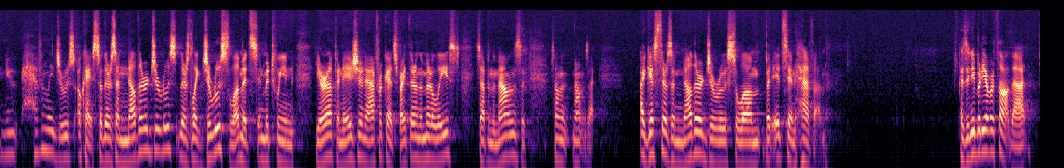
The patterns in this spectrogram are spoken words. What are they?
New heavenly Jerusalem. Okay, so there's another Jerusalem. There's like Jerusalem. It's in between Europe and Asia and Africa. It's right there in the Middle East. It's up in the mountains. It's on the mountains. I guess there's another Jerusalem, but it's in heaven. Has anybody ever thought that?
